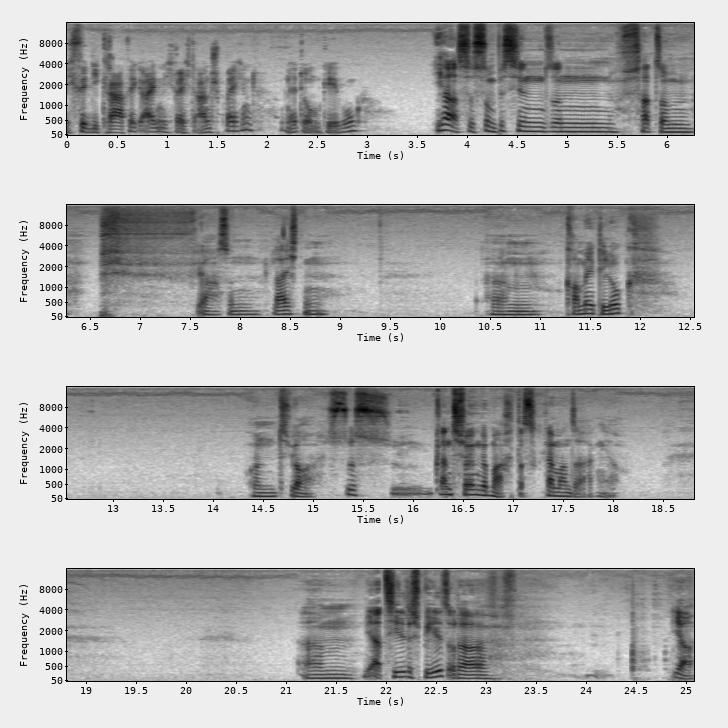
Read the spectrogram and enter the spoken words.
Ich finde die Grafik eigentlich recht ansprechend. Nette Umgebung. Ja, es ist so ein bisschen so ein, es hat so ein, ja, so einen leichten ähm, Comic-Look. Und ja, es ist ganz schön gemacht, das kann man sagen, ja. Ähm, ja, Ziel des Spiels oder ja,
